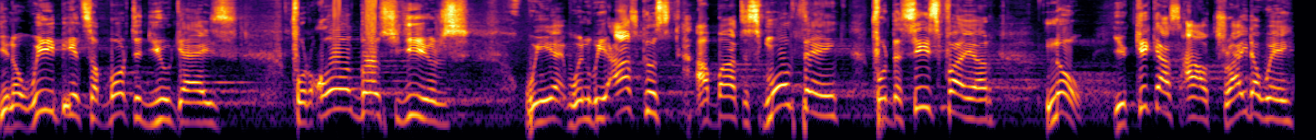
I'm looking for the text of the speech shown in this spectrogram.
You know, we been supported you guys for all those years. We, when we ask us about a small thing for the ceasefire, no, you kick us out right away.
